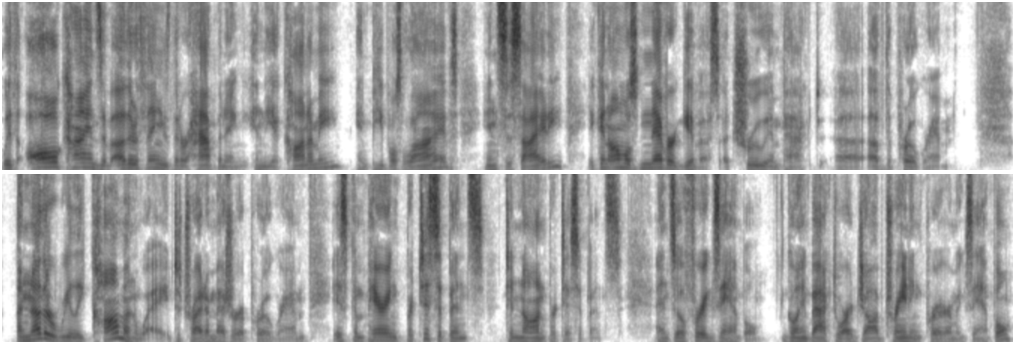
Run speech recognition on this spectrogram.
with all kinds of other things that are happening in the economy, in people people's lives, in society, it can almost never give us a true impact uh, of the program. Another really common way to try to measure a program is comparing participants to non participants. And so, for example, going back to our job training program example,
